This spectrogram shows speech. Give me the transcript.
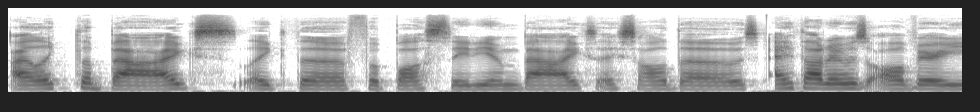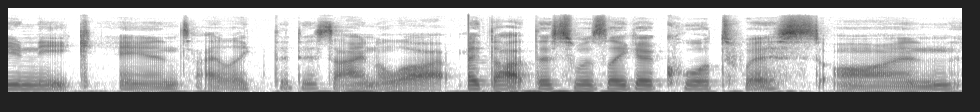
I like the bags, like the football stadium bags. I saw those. I thought it was all very unique and I like the design a lot. I thought this was like a cool twist on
